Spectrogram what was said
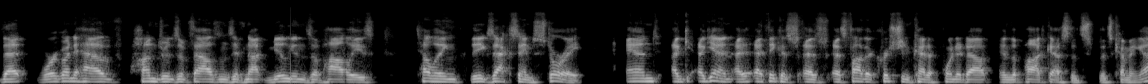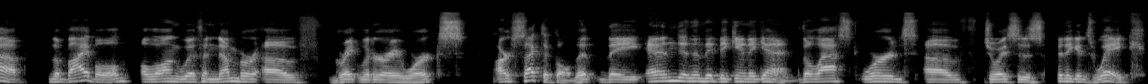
that we're going to have hundreds of thousands if not millions of Hollies telling the exact same story. And again, I, I think as, as as Father Christian kind of pointed out in the podcast that's that's coming up, the Bible, along with a number of great literary works, are cyclical. That they end and then they begin again. The last words of Joyce's Finnegans Wake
